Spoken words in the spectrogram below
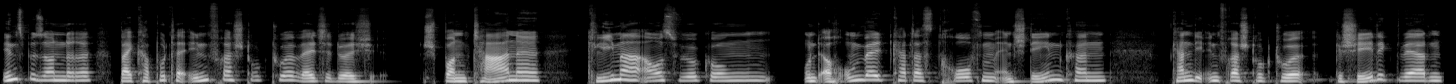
Insbesondere bei kaputter Infrastruktur, welche durch spontane Klimaauswirkungen und auch Umweltkatastrophen entstehen können, kann die Infrastruktur geschädigt werden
